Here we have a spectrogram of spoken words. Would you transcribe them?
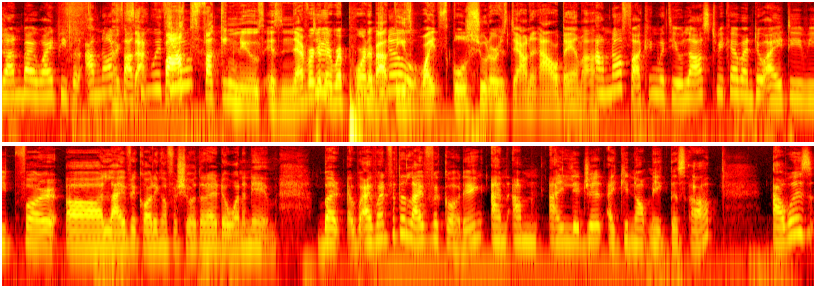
run by white people. I'm not fucking with Fox you. Fox fucking News is never going to report about these white school shooters down in Alabama. I'm not fucking with you. Last week I went to ITV for a live recording of a show that I don't want to name, but I went for the live recording and I'm I legit I cannot make this up. I was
